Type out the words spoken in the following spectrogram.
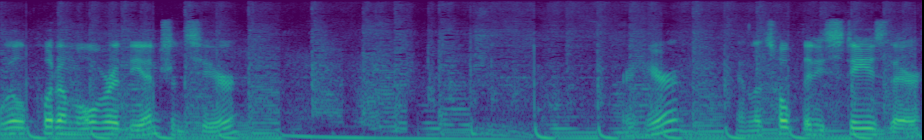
We'll put him over at the entrance here. Right here. And let's hope that he stays there.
